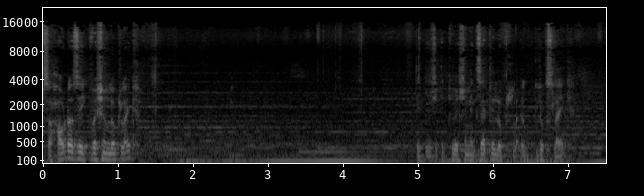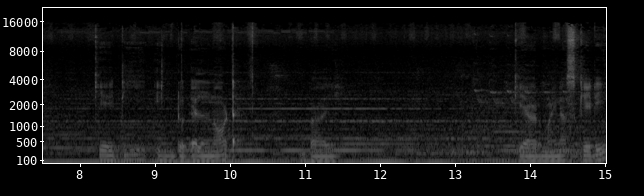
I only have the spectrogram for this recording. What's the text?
so how does the equation look like? The equation exactly look, looks like kd into L naught by kr minus kd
